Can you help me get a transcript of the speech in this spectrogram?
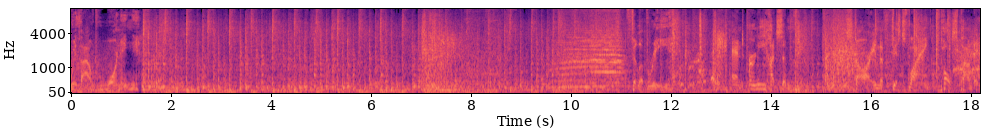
without warning. Philip Ree and Ernie Hudson star in the fist flying, pulse pounding,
